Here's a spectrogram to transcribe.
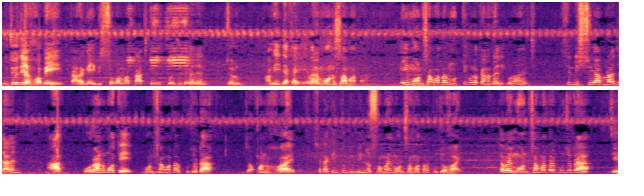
পুজো যে হবে, তার আগে এই বিশ্বকর্মার কাজ কিন্তু চলছে, দেখেছেন? চলুন, আমি দেখাই এবারে মনসা মাতা। এই মনসা মাতার মূর্তিগুলো কেন তৈরি করা হয়েছে? সে নিশ্চয়ই আপনারা জানেন। আর পুরাণ মতে মনসা মাতার পুজোটা যখন হয়, সেটা কিন্তু বিভিন্ন সময় মনসা মাতার পুজো হয়। তবে মনসা মাতার পুজোটা যে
